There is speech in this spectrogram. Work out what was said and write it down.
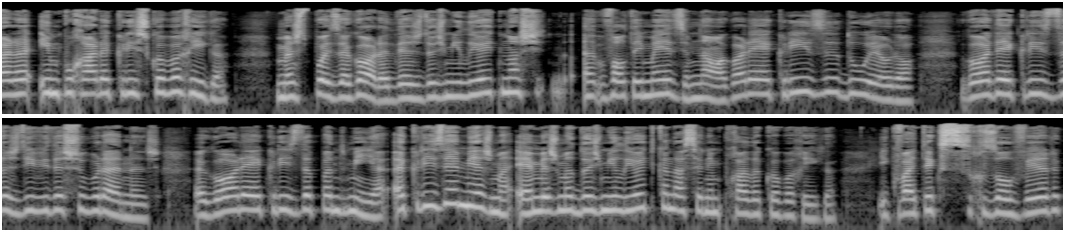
para empurrar a crise com a barriga. Mas depois, agora, desde 2008, nós volta e meia dizemos: não, agora é a crise do euro, agora é a crise das dívidas soberanas, agora é a crise da pandemia. A crise é a mesma, é a mesma de 2008 que anda a ser empurrada com a barriga e que vai ter que se resolver,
